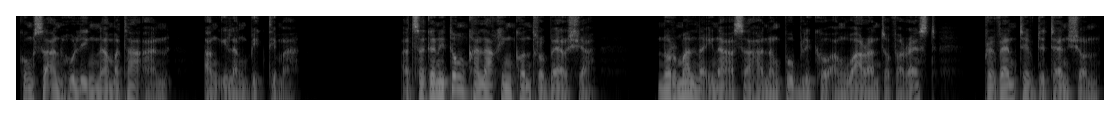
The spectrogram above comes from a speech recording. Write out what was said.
kung saan huling namataan ang ilang biktima. At sa ganitong kalaking kontrobersya, normal na inaasahan ng publiko ang warrant of arrest, preventive detention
